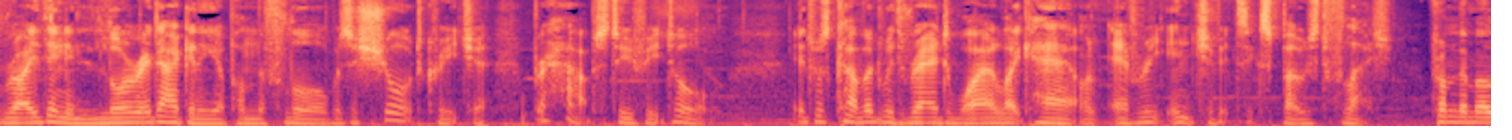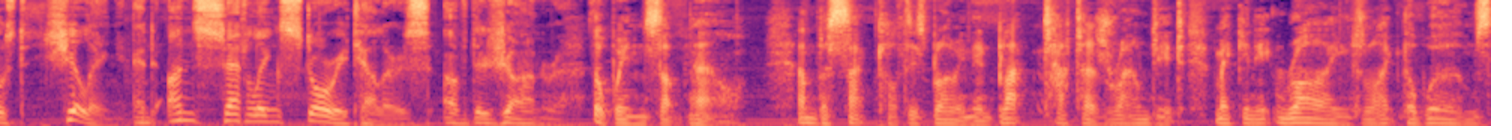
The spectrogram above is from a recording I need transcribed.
writhing in lurid agony upon the floor, was a short creature, perhaps two feet tall. It was covered with red wire like hair on every inch of its exposed flesh from the most chilling and unsettling storytellers of the genre. The wind's up now, and the sackcloth is blowing in black tatters round it, making it writhe like the worms.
